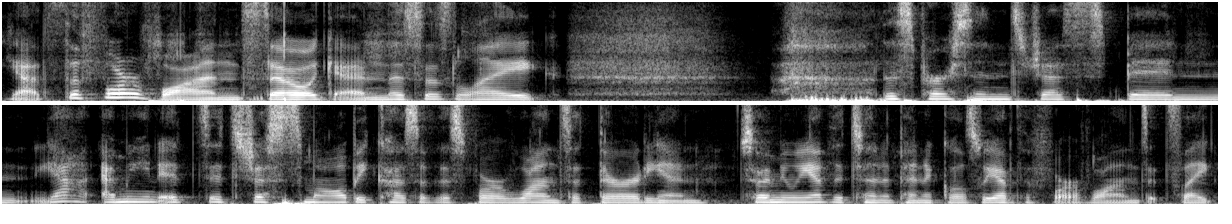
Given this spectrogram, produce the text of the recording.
Yeah, it's the Four of Wands. So again, this is like this person's just been yeah i mean it's it's just small because of this four of wands that they're already in. So i mean we have the ten of pentacles we have the four of wands. It's like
